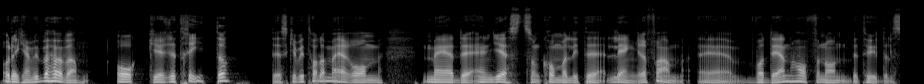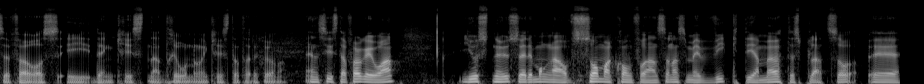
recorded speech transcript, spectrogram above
Och det kan vi behöva. Och eh, retriter, det ska vi tala mer om med en gäst som kommer lite längre fram. Eh, vad den har för någon betydelse för oss i den kristna tron och den kristna traditionen. En sista fråga Johan. Just nu så är det många av sommarkonferenserna som är viktiga mötesplatser eh,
